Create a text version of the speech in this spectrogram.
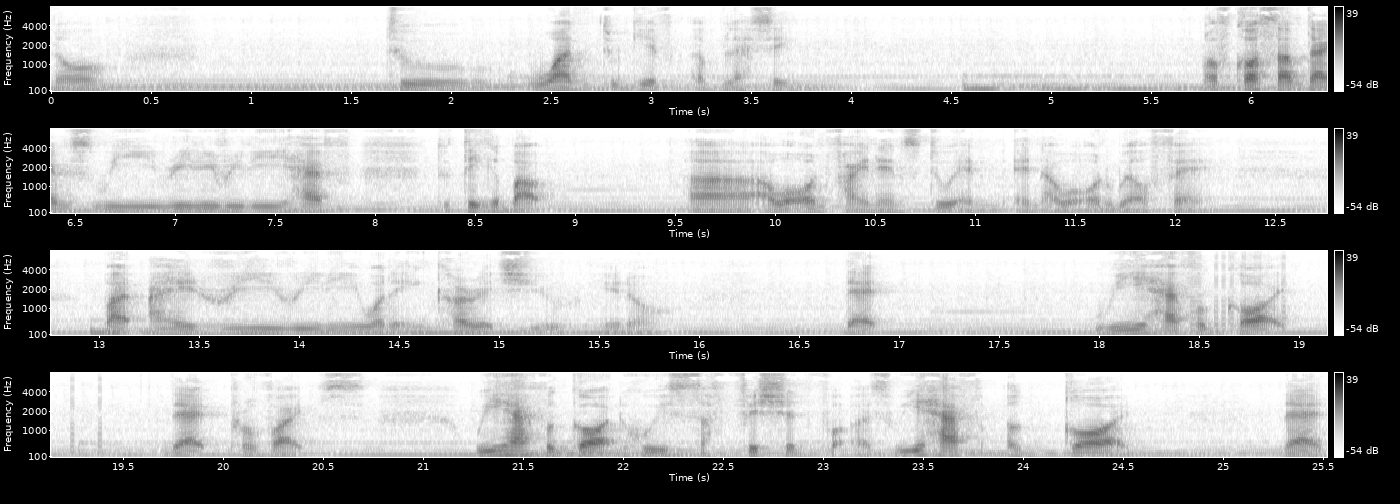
no to want to give a blessing. Of course, sometimes we really, really have to think about uh, our own finance too and, and our own welfare. But I really, really want to encourage you, you know, that we have a God that provides. We have a God who is sufficient for us. We have a God that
